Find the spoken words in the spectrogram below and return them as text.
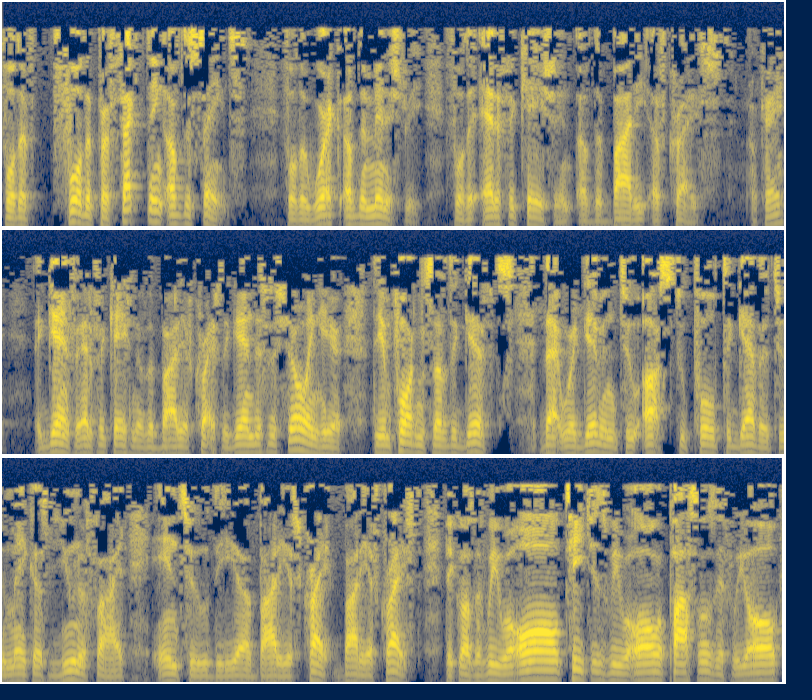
for the, for the perfecting of the saints, for the work of the ministry, for the edification of the body of Christ Okay? Again, for edification of the body of Christ. Again, this is showing here the importance of the gifts that were given to us to pull together to make us unified into the uh, body of Christ. Body of Christ. Because if we were all teachers, we were all apostles. If we all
